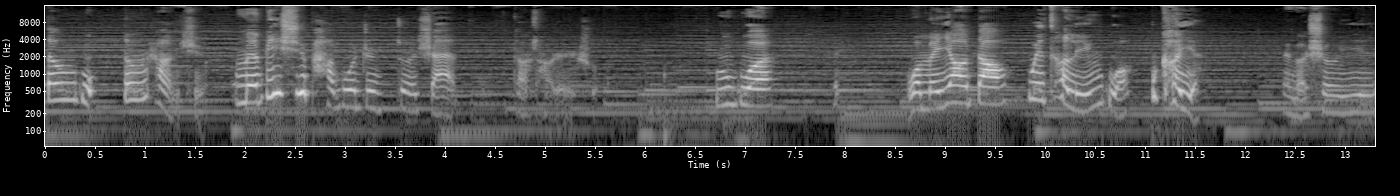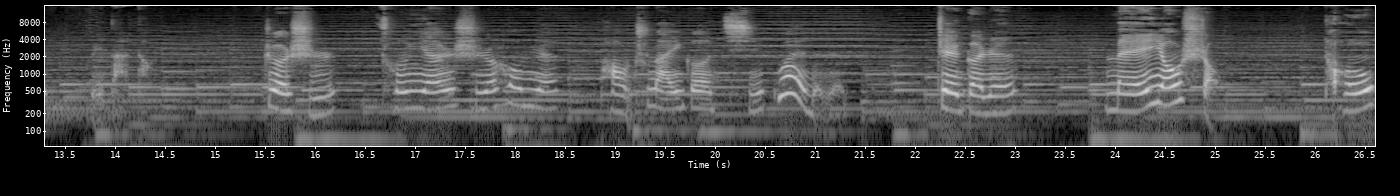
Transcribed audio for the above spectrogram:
登过登上去。”我们必须爬过这座山，稻草人说：“如果我们要到威特林国，不可以。”那个声音回答道。这时，从岩石后面跑出来一个奇怪的人。这个人没有手，头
